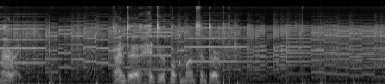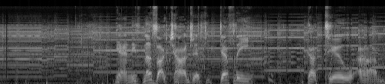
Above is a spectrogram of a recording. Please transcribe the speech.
Alright. Time to head to the Pokemon Center. Yeah, and these Nuzlocke challenges, you definitely got to um,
